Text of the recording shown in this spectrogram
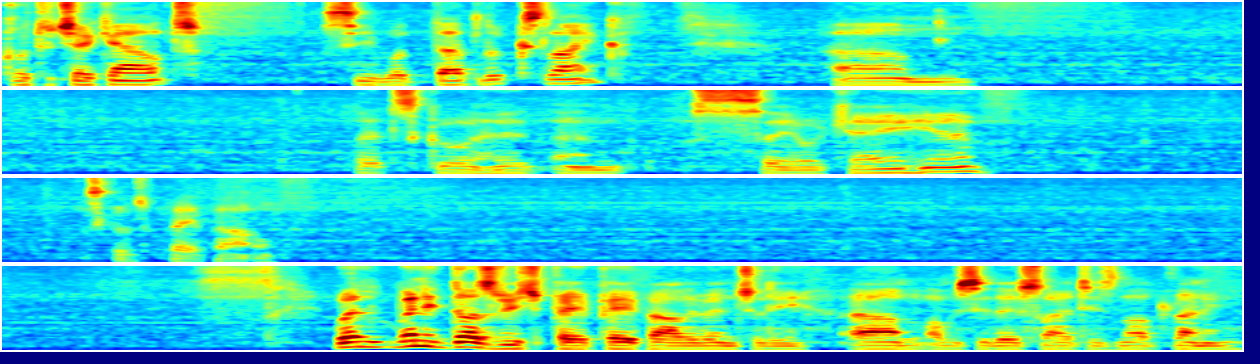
go to checkout, see what that looks like. Um, let's go ahead and say OK here. Let's go to PayPal. When when it does reach pay, PayPal eventually, um, obviously their site is not running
